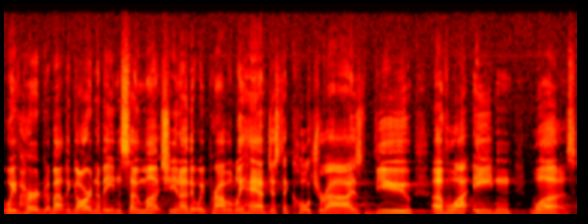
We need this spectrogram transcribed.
We've heard about the Garden of Eden so much, you know, that we probably have just a culturized view of what Eden was.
